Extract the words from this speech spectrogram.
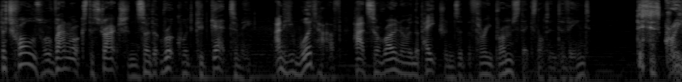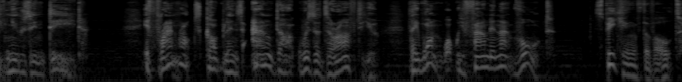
The trolls were Ranrock's distraction so that Rookwood could get to me. And he would have, had Serona and the patrons at the Three Broomsticks not intervened. This is grave news indeed. If Ranrock's goblins and dark wizards are after you, they want what we found in that vault. Speaking of the vault,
